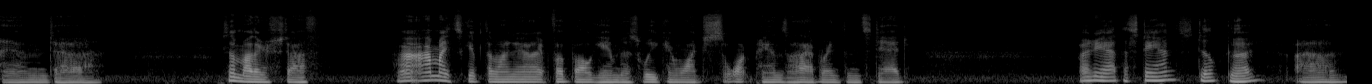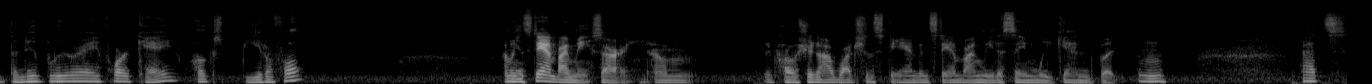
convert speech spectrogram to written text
and uh, some other stuff. I, I might skip the Monday Night Football game this week and watch Pan's Labyrinth instead. But yeah, the stand's still good. Uh, the new Blu-ray 4K looks beautiful. I mean, Stand By Me, sorry. Um, you probably should not watch The Stand and Stand By Me the same weekend, but mm, that's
